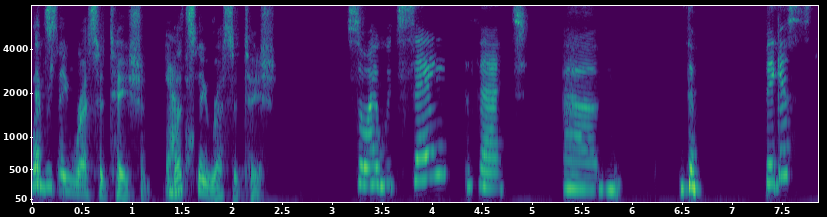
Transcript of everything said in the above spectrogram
let's say recitation. Yeah. Let's say recitation. So I would say that um, the biggest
